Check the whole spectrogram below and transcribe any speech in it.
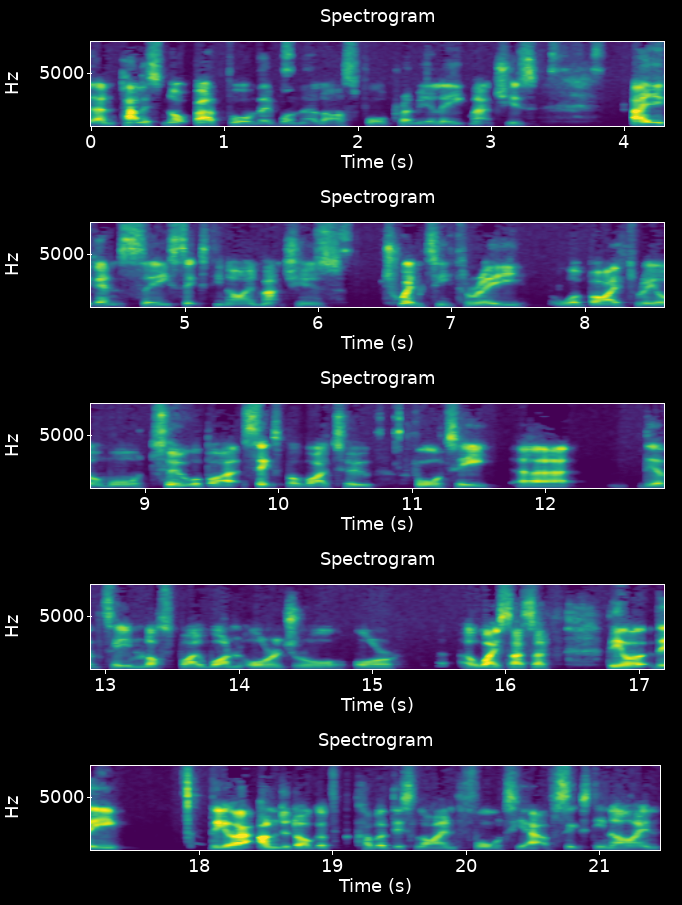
and Palace not bad form. They've won their last four Premier League matches. A against C, sixty nine matches. 23 were by three or more, two were by six were by two, 40 uh, the other team lost by one or a draw or a wayside. So the the the underdog have covered this line 40 out of 69.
